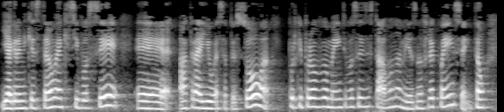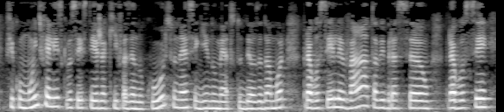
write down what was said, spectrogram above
E a grande questão é que se você é, atraiu essa pessoa, porque provavelmente vocês estavam na mesma frequência. Então, fico muito feliz que você esteja aqui fazendo o curso, né, seguindo o método Deusa do Amor, para você elevar a tua vibração, para você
